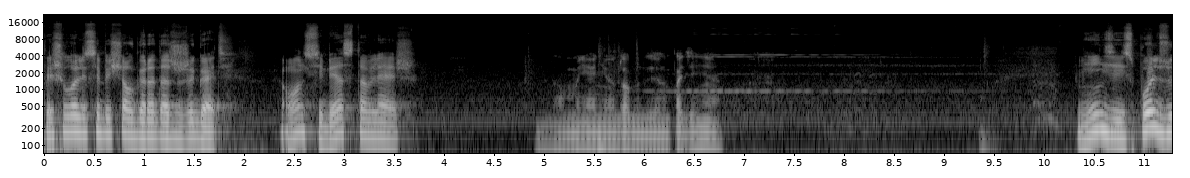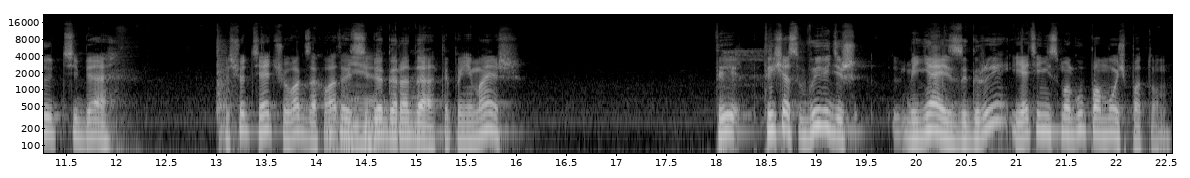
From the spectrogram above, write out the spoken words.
Ты же, Лолис, обещал города сжигать. Он себе оставляешь. Но мне неудобно для нападения. Ниндзя используют тебя. За счет тебя чувак захватывает Нет. себе города, ты понимаешь? Ты, ты сейчас выведешь меня из игры, и я тебе не смогу помочь потом.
